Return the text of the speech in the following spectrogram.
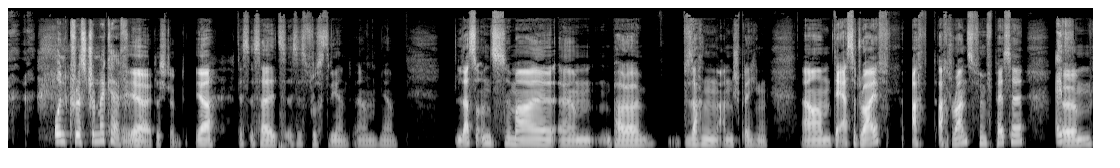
und Christian McCaffrey. Ja, das stimmt. Ja, das ist halt, es ist frustrierend. Ähm, ja. Lass uns mal ähm, ein paar Sachen ansprechen. Ähm, der erste Drive, acht, acht Runs, fünf Pässe, Ey, ähm,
